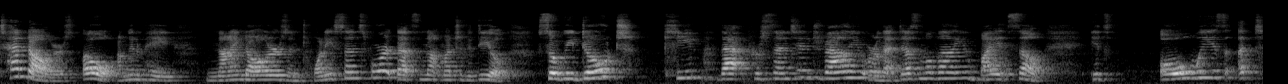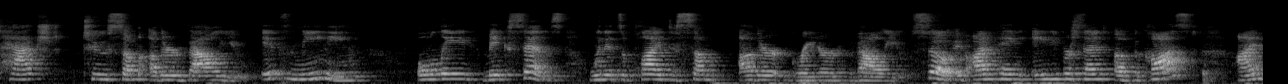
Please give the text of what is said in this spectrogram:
$10? Oh, I'm going to pay $9.20 for it. That's not much of a deal. So we don't keep that percentage value or that decimal value by itself. It's always attached to some other value. Its meaning only makes sense when it's applied to some other greater value. So if I'm paying 80% of the cost, I'm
